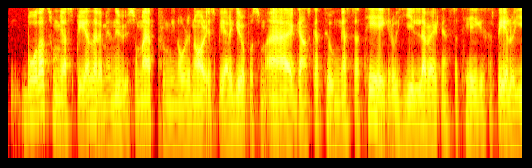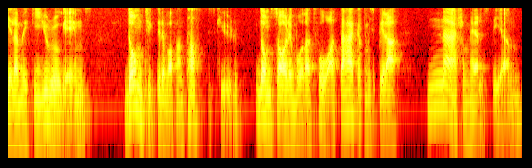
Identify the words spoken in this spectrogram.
Båda som jag spelade med nu, som är från min ordinarie spelgrupp och som är ganska tunga strateger och gillar verkligen strategiska spel och gillar mycket Eurogames de tyckte det var fantastiskt kul. De sa det båda två att det här kan vi spela när som helst igen.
